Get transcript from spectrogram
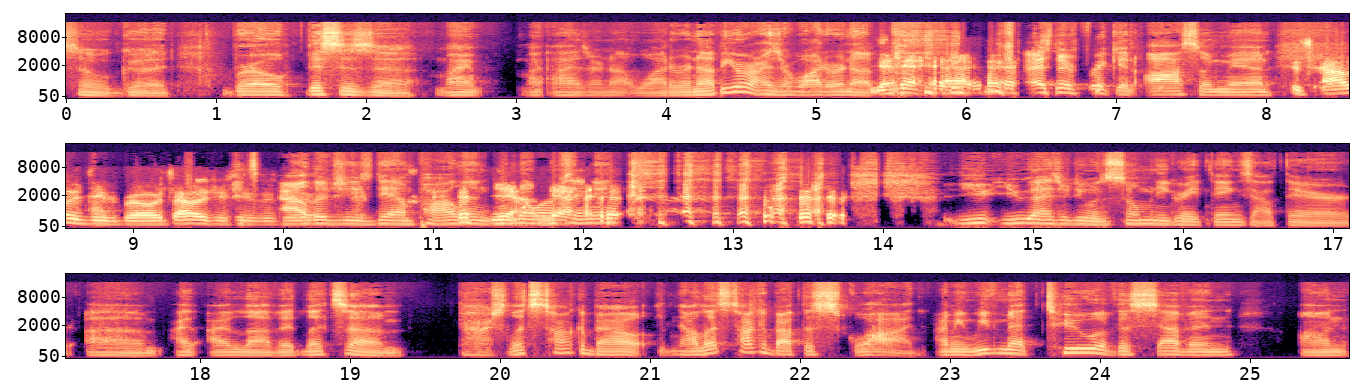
So good, bro. This is uh my my eyes are not watering up. Your eyes are watering up. you guys are freaking awesome, man. It's allergies, bro. It's allergy season. It's allergies, damn pollen. yeah, you know what yeah. I'm saying? you you guys are doing so many great things out there. Um, I, I love it. Let's um gosh, let's talk about now let's talk about the squad. I mean, we've met two of the seven on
